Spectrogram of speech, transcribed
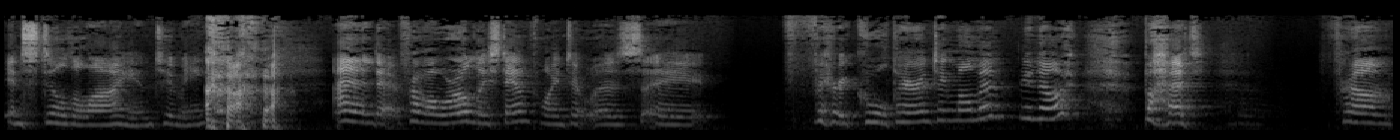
instill the lie into me. and uh, from a worldly standpoint, it was a very cool parenting moment, you know. But from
